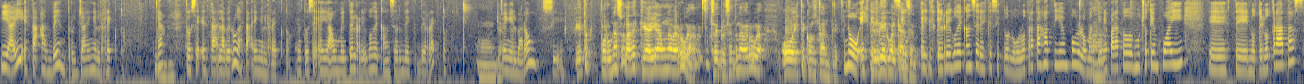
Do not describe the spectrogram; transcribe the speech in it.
y ahí está adentro, ya en el recto. ¿Ya? Entonces está, la verruga está en el recto, entonces ahí aumenta el riesgo de cáncer de, recto. Mm, en el varón, sí. ¿Esto por una sola vez que haya una verruga? ¿Se presenta una verruga o este constante? No, es que el riesgo al cáncer. El, que el riesgo de cáncer es que si tú lo, lo tratas a tiempo, lo mantienes para todo mucho tiempo ahí, este, no te lo tratas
